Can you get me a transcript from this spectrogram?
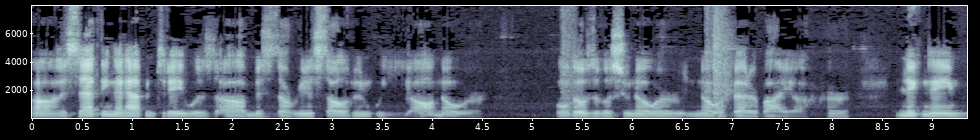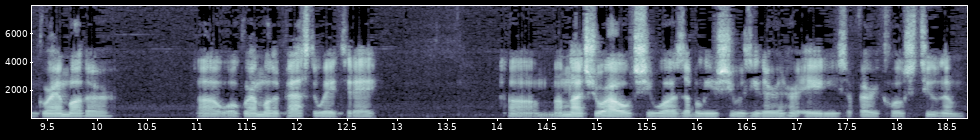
Uh, the sad thing that happened today was uh, Mrs. Irena Sullivan. We all know her. Well, those of us who know her know her better by uh, her nickname, Grandmother. Uh, well, Grandmother passed away today. Um, I'm not sure how old she was. I believe she was either in her 80s or very close to them.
